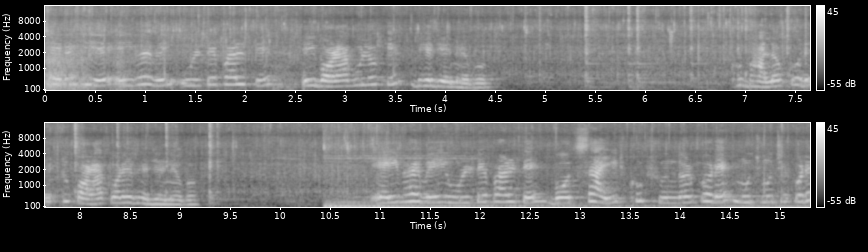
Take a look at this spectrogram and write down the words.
ছেড়ে দিয়ে এইভাবেই উল্টে পাল্টে এই বড়াগুলোকে ভেজে নেব। খুব ভালো করে একটু কড়া করে ভেজে নেব। এইভাবেই উল্টে পাল্টে বোথ সাইড খুব সুন্দর করে মুচমুচে করে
